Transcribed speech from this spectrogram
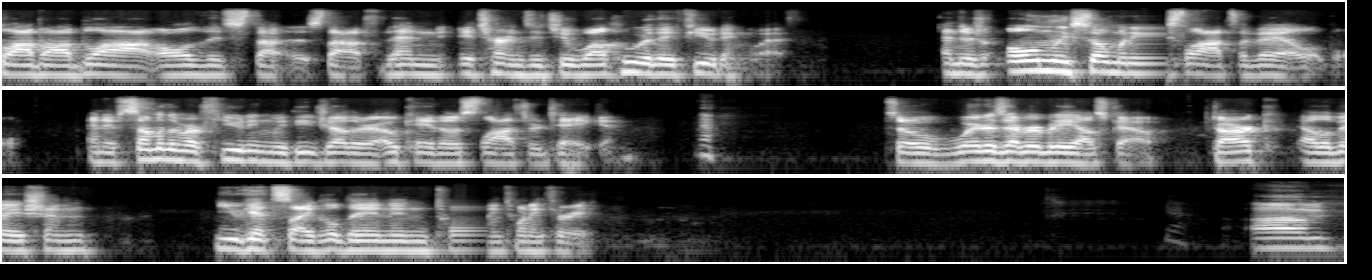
blah blah blah, all this stu- stuff, then it turns into well, who are they feuding with? And there's only so many slots available. And if some of them are feuding with each other, okay, those slots are taken. Yeah. So where does everybody else go? Dark, Elevation, you get cycled in in 2023. Um,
